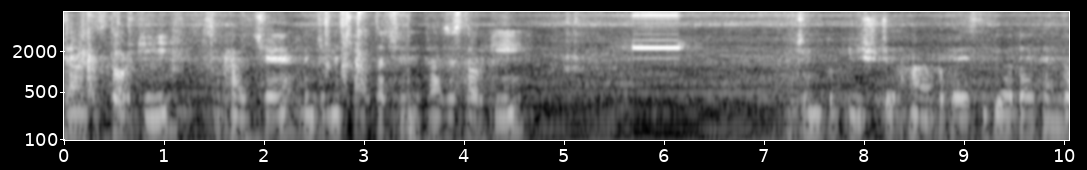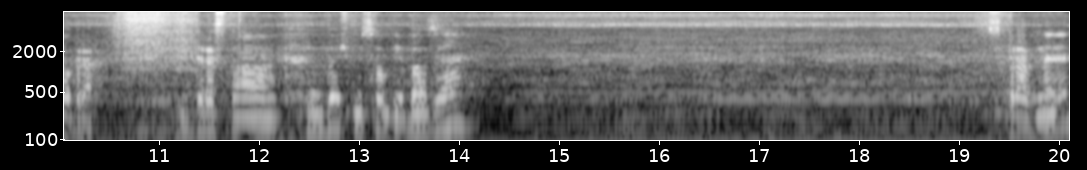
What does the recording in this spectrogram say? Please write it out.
tranzystorki. Słuchajcie, będziemy sprawdzać tranzystorki. Czemu to piszczy? Aha, bo to jest dioda ten, dobra. I teraz tak, weźmy sobie bazę. Sprawny.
